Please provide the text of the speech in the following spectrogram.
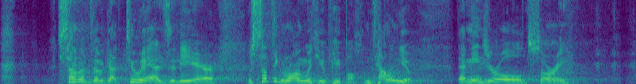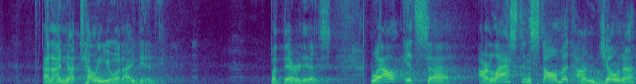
Some of them got two hands in the air. There's something wrong with you people. I'm telling you. That means you're old. Sorry. And I'm not telling you what I did, but there it is. Well, it's uh, our last installment on Jonah,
